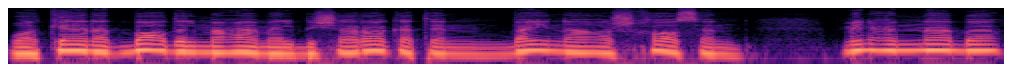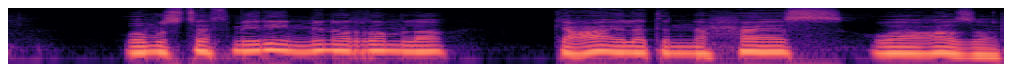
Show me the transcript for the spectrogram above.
وكانت بعض المعامل بشراكة بين أشخاص من عنابة ومستثمرين من الرملة كعائلة النحاس وعازر.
